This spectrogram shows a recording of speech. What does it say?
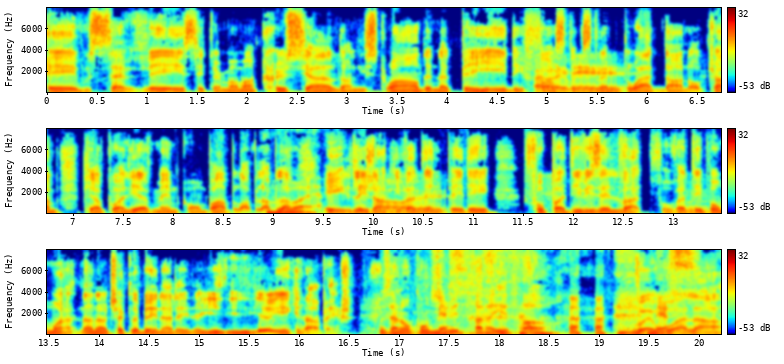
Et vous savez, c'est un moment crucial dans l'histoire de notre pays, des ah forces d'extrême droite, Donald Trump, Pierre Poilievre, même combat, bla bla bla. Et les gens ah qui votent NPD, faut pas diviser le vote, faut voter pour moi. Non, non, check le bien aller. Il n'y a rien qui nous allons continuer de travailler fort. voilà.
